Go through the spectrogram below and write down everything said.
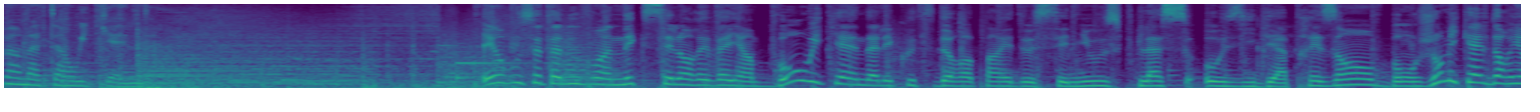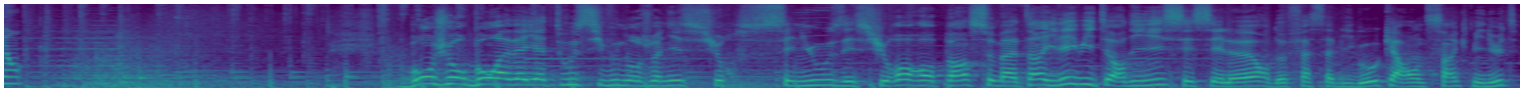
1 Matin Week-end. Et on vous souhaite à nouveau un excellent réveil, un bon week-end à l'écoute d'Europe 1 et de CNews. Place aux idées à présent. Bonjour Mickaël Dorian. Bonjour, bon réveil à tous. Si vous nous rejoignez sur CNews et sur Europe 1 ce matin, il est 8h10 et c'est l'heure de Face à Bigot, 45 minutes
